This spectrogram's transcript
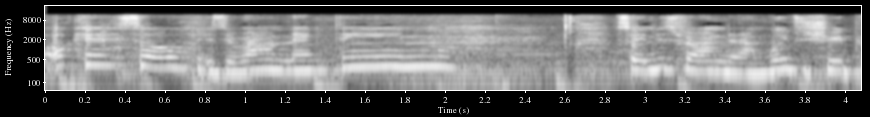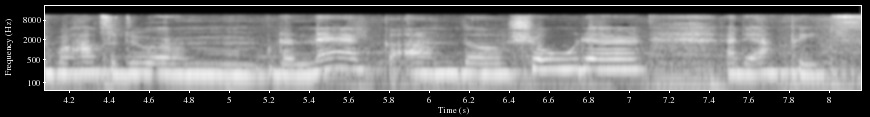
okay so it's a round neck thing so in this round i'm going to show you people how to do um the neck um the shoulder and the armpits.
